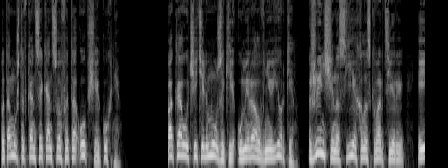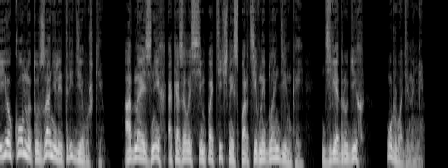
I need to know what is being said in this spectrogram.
потому что в конце концов это общая кухня. Пока учитель музыки умирал в Нью-Йорке, женщина съехала с квартиры, и ее комнату заняли три девушки. Одна из них оказалась симпатичной спортивной блондинкой, две других — уродинами.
